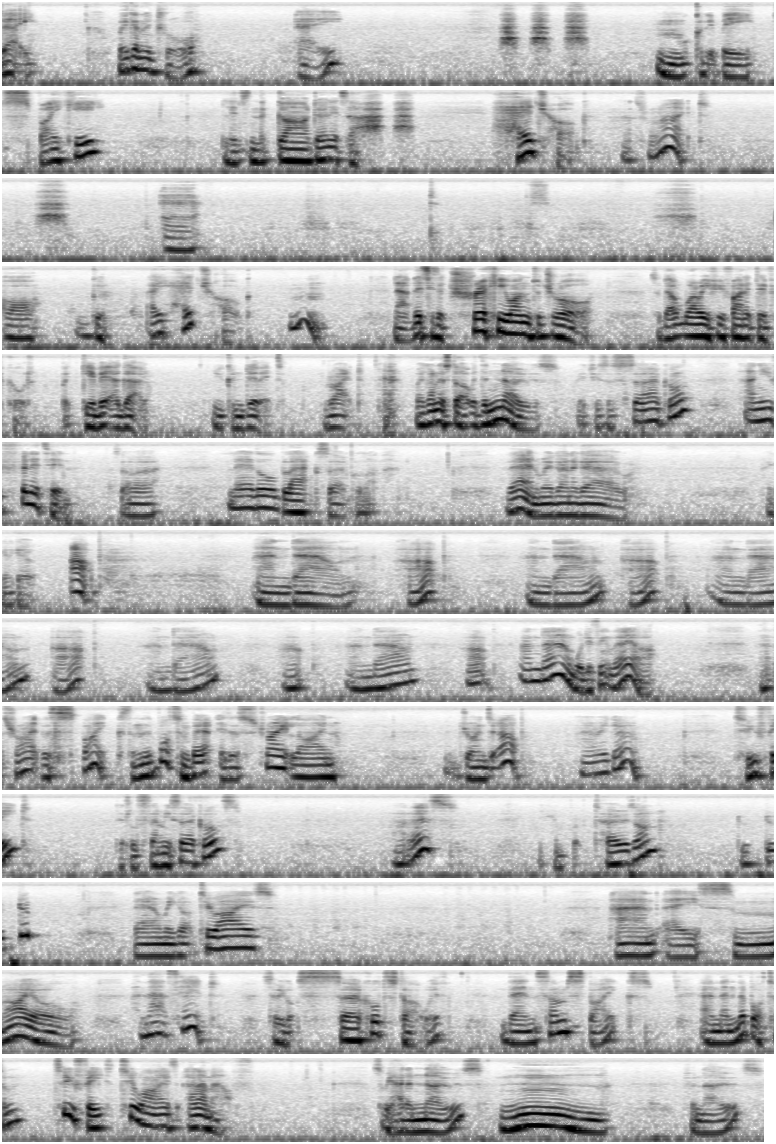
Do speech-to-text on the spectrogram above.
today, we're going to draw a. Hmm, what could it be? Spiky. Lives in the garden. It's a hedgehog. That's right. A. Og. A hedgehog. Hmm. Now, this is a tricky one to draw, so don't worry if you find it difficult, but give it a go. You can do it. Right, we're going to start with the nose, which is a circle, and you fill it in. So a little black circle like that. Then we're going to go, we're going to go up and down, up and down, up and down, up and down, up and down, up and down. What do you think they are? That's right, the spikes. And the bottom bit is a straight line that joins it up. There we go. Two feet, little semicircles, like this. You can put toes on. Doop, doop, doop. Then we got two eyes and a smile. And that's it. So we've got circle to start with, then some spikes, and then the bottom, two feet, two eyes, and a mouth. So we had a nose, n for nose.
